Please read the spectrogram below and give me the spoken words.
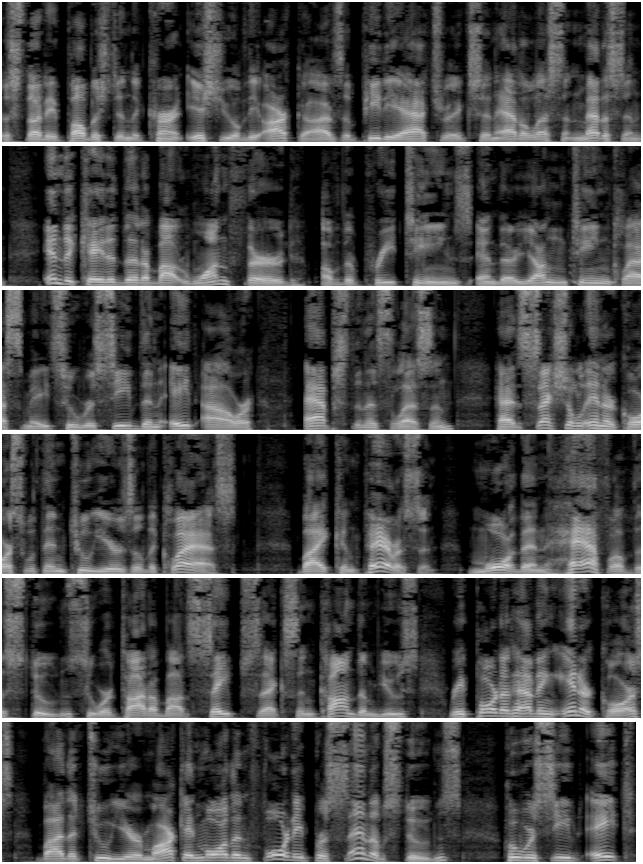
The study published in the current issue of the Archives of Pediatrics and Adolescent Medicine indicated that about one third of the preteens and their young teen classmates who received an eight hour abstinence lesson had sexual intercourse within two years of the class. By comparison, more than half of the students who were taught about safe sex and condom use reported having intercourse by the two year mark, and more than 40% of students who received 8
